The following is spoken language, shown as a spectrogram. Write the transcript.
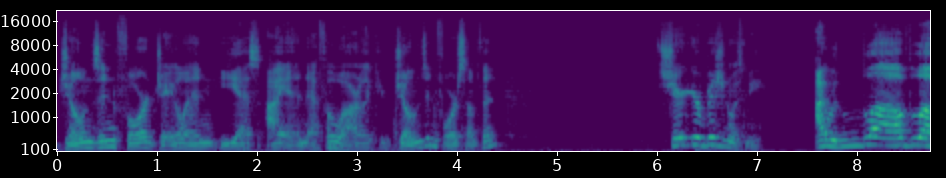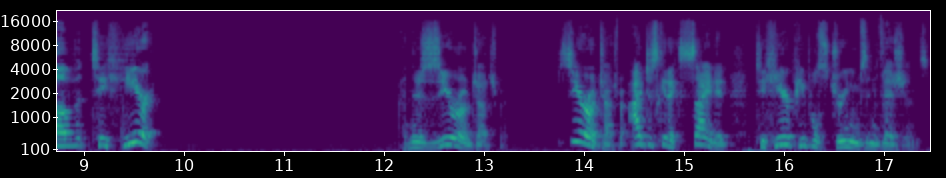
Jonesinfor, J O N E S I N F O R, like you're Jonesin for something. Share your vision with me. I would love, love to hear it. And there's zero judgment. Zero judgment. I just get excited to hear people's dreams and visions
